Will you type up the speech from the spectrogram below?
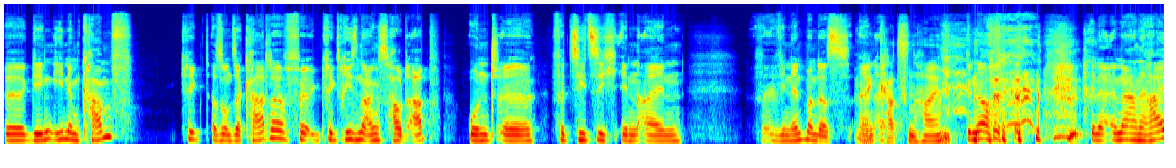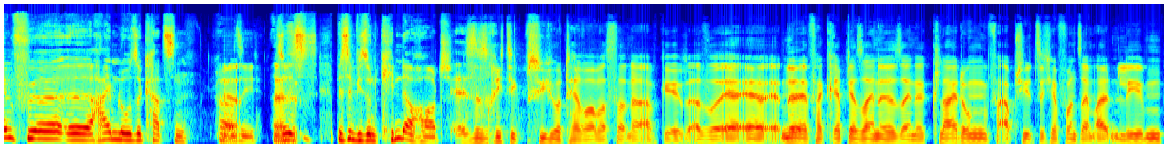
äh, gegen ihn im Kampf, kriegt, also unser Kater kriegt Riesenangst, haut ab und äh, verzieht sich in ein wie nennt man das? Ein, ein Katzenheim. Genau. in, in ein Heim für äh, heimlose Katzen. Quasi. Ja, also es ist ein bisschen wie so ein Kinderhort. Es ist richtig Psychoterror, was da abgeht. Also er, er, ne, er vergräbt ja seine, seine Kleidung, verabschiedet sich ja von seinem alten Leben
